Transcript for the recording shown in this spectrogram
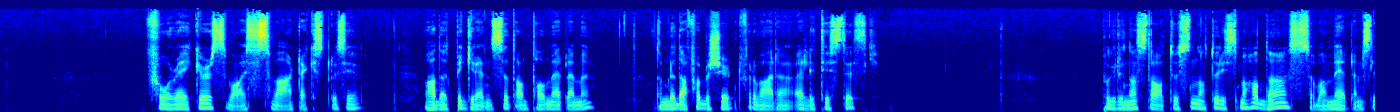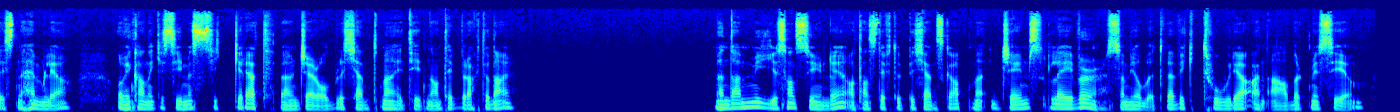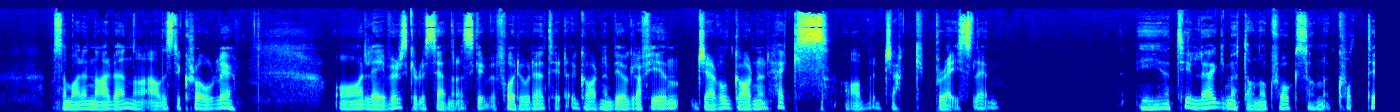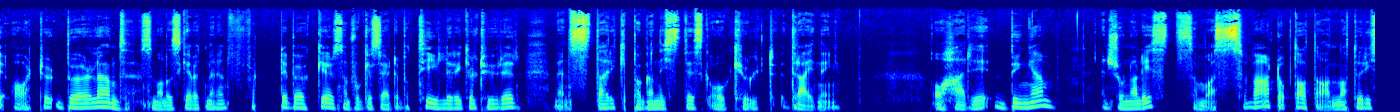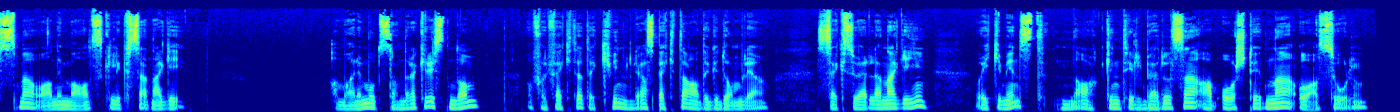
Four Acres var svært eksklusiv, og hadde et begrenset antall medlemmer, og den ble derfor beskyldt for å være elitistisk. Av statusen naturisme hadde, så var medlemslistene hemmelige, og vi kan ikke si med sikkerhet hvem Gerald ble kjent med i tiden han tilbrakte der. Men det er mye sannsynlig at han stiftet bekjentskap med James Laver, som jobbet ved Victoria and Albert Museum, og som var en nær venn av Alistair Crowley. Og Laver skulle senere skrive forordet til Gardner-biografien Gerald Gardner Hex av Jack Bracelin. I tillegg møtte han nok folk som Cotty Arthur Burland, som hadde skrevet mer enn 40 bøker som fokuserte på tidligere kulturer med en sterk paganistisk og kult dreining. Og Harry Bingham, en journalist som var svært opptatt av naturisme og animalsk livsenergi. Han var en motstander av kristendom, og forfektet det kvinnelige aspektet av det guddommelige, seksuell energi og ikke minst naken tilbedelse av årstidene og av solen.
